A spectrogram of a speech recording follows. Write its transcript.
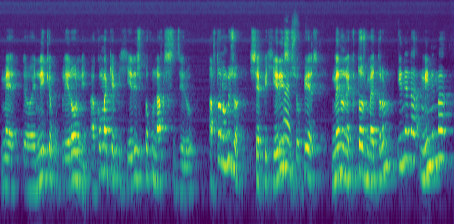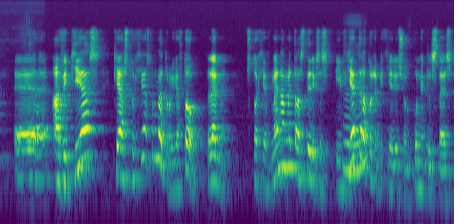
με το ενίκιο που πληρώνει ακόμα και επιχειρήσεις που έχουν αύξηση τζίρου, αυτό νομίζω σε επιχειρήσεις οι οποίες μένουν εκτός μέτρων είναι ένα μήνυμα ε, αδικίας και αστοχίας των μέτρων. Γι' αυτό λέμε στοχευμένα μέτρα στήριξης, ιδιαίτερα των επιχειρήσεων που είναι κλειστές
